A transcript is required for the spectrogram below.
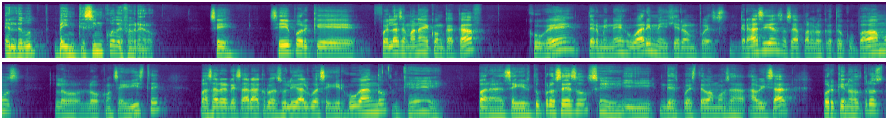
El debut 25 de febrero. Sí, sí, porque fue la semana de CONCACAF. Jugué, terminé de jugar y me dijeron, pues, gracias, o sea, para lo que te ocupábamos, lo, lo conseguiste. Vas a regresar a Cruz Azul Hidalgo a seguir jugando. Ok para seguir tu proceso sí. y después te vamos a avisar. Porque nosotros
